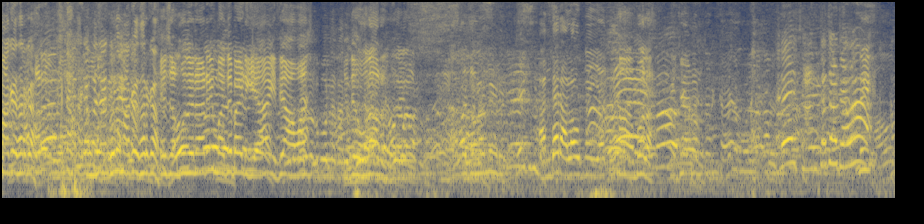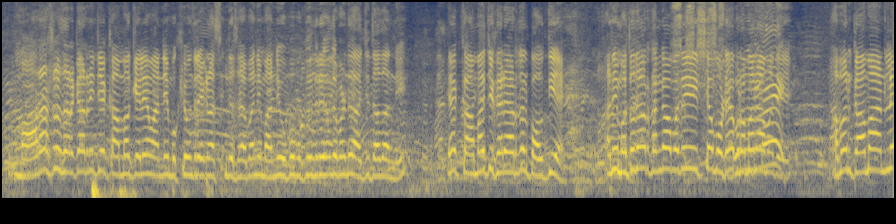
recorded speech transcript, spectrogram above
मागे सारखा थोडं मागे सारखा हे जमू देणार मध्ये घ्या इथे आवाज इथे होणार अंदर अलाउड नाही हा बोला. महाराष्ट्र सरकारने जे कामं केले माननीय मुख्यमंत्री एकनाथ शिंदे साहेबांनी माननीय उपमुख्यमंत्री देवेंद्र फडणवीस अजितदादांनी त्या कामाची खऱ्या अर्थानं पावती आहे आणि मतदारसंघामध्ये इतक्या मोठ्या प्रमाणामध्ये आपण कामं आणले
